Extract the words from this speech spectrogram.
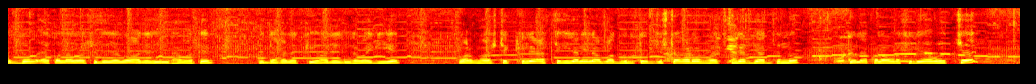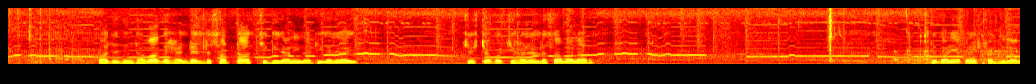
একদম এখন আমরা শুধু যাব আজাদিন ধাবাতে। তো দেখা যাক কি আজাদিন ধাবায় গিয়ে। আমার ভয়েসটা ক্লিয়ার আসছে কি জানি না বাদবুক তো চেষ্টা করো ভয়েস ক্লিয়ার দেওয়ার জন্য। তো এখন আমরা শুধু যাব হচ্ছে আজাদিন ধাবা হ্যান্ডেলটা সবটা আসছে কি জানি না, ঠিক আছে গাইজ চেষ্টা করছি হ্যান্ডেলটা সব আনার। তো গাড়ি এখন স্টার্ট দিলাম।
